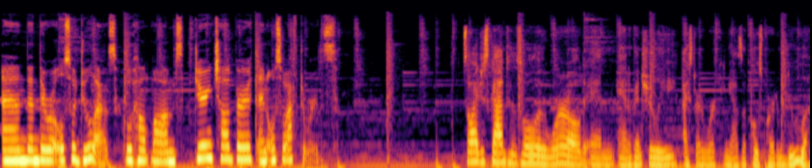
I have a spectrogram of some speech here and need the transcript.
and then there were also doulas who help moms during childbirth and also afterwards. So I just got into this whole other world, and, and eventually I started working as a postpartum doula.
